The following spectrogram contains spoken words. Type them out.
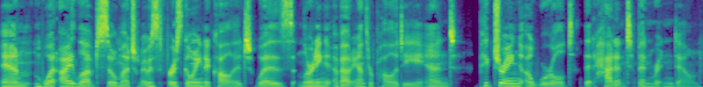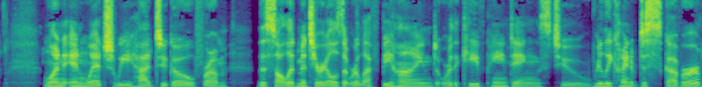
And what I loved so much when I was first going to college was learning about anthropology and picturing a world that hadn't been written down, one in which we had to go from the solid materials that were left behind or the cave paintings to really kind of discover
